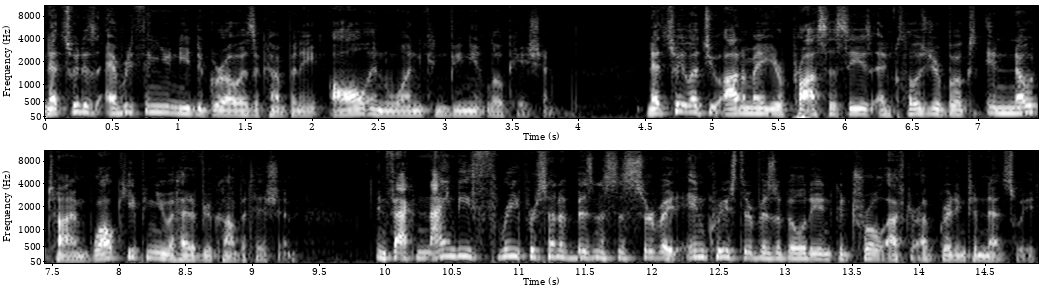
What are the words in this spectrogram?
NetSuite is everything you need to grow as a company, all in one convenient location. NetSuite lets you automate your processes and close your books in no time while keeping you ahead of your competition. In fact, 93% of businesses surveyed increased their visibility and control after upgrading to NetSuite.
